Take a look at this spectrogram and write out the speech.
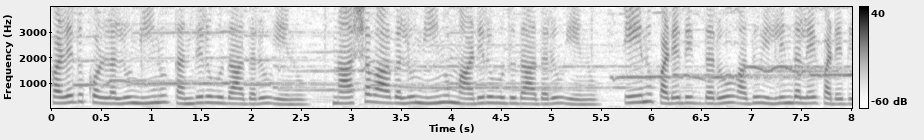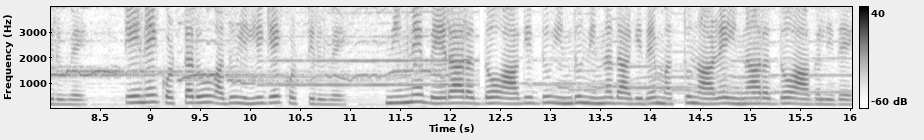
ಕಳೆದುಕೊಳ್ಳಲು ನೀನು ತಂದಿರುವುದಾದರೂ ಏನು? ನಾಶವಾಗಲು ನೀನು ಮಾಡಿರುವುದಾದರೂ ಏನು? ಏನು ಪಡೆದಿದ್ದರೂ ಅದು ಇಲ್ಲಿಂದಲೇ ಪಡೆದಿರುವೆ. ಏನೇ ಕೊಟ್ಟರೂ ಅದು ಇಲ್ಲಿಗೆ ಕೊಟ್ಟಿರುವೆ. ನಿನ್ನೆ ಬೇರಾರದ್ದೋ ಆಗಿದ್ದು ಇಂದು ನಿನ್ನದಾಗಿದೆ ಮತ್ತು ನಾಳೆ ಇನ್ನಾರದ್ದೋ ಆಗಲಿದೆ.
